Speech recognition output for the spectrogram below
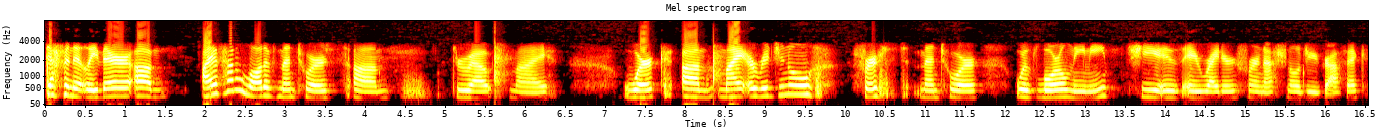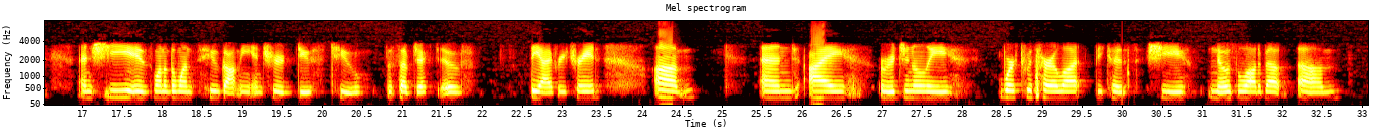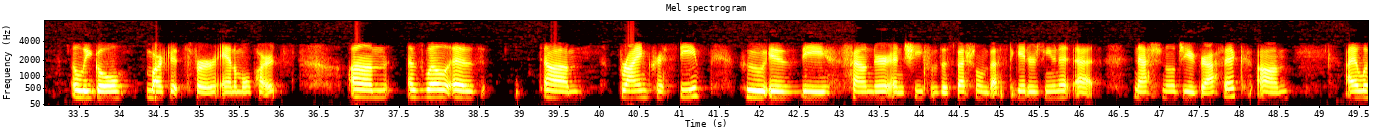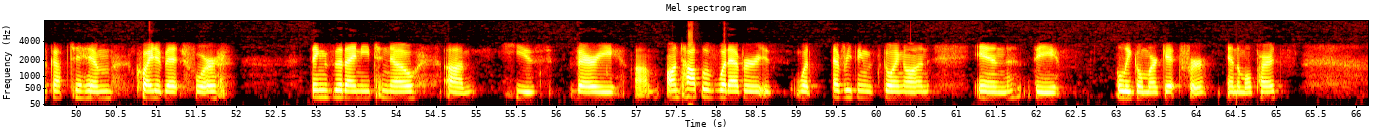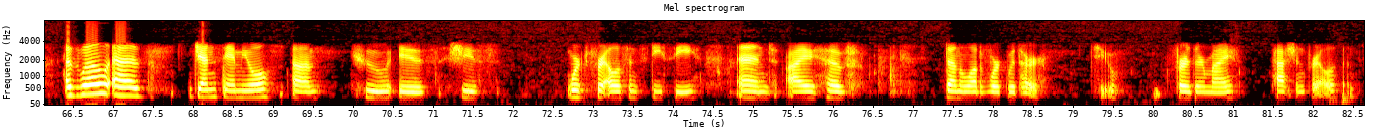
Definitely, there. Um, I have had a lot of mentors um, throughout my work. Um, my original first mentor was Laurel Neme. She is a writer for National Geographic, and she is one of the ones who got me introduced to the subject of the ivory trade. Um, and I originally worked with her a lot because she knows a lot about um, illegal markets for animal parts, um, as well as um, Bryan Christy, who is the founder and chief of the Special Investigators Unit at National Geographic. Um, I look up to him quite a bit for things that I need to know. Um, he's very um, on top of whatever is what everything that's going on in the illegal market for animal parts, as well as Jen Samuel, um, who is she's works for Elephants DC, and I have done a lot of work with her to further my passion for elephants.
